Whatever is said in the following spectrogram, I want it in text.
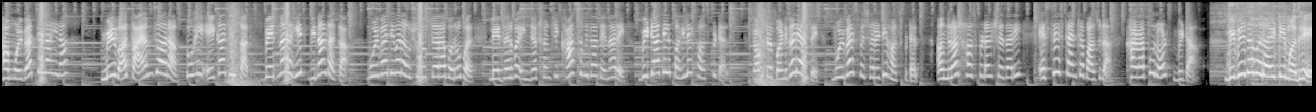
हा मुळव्यात तर नाही ना? मिळवा कायमचा आराम. तोही एका दिवसात. वेदनारहित विना टाका मुळव्याधीवर औषधोपचाराबरोबर लेझर व इंजेक्शनची खास सुविधा देणारे विट्यातील पहिलेच हॉस्पिटल. डॉक्टर बंडगर यांचे मुळव्या स्पेशालिटी हॉस्पिटल. अनुराज हॉस्पिटल शेजारी एस सी स्टँडच्या बाजूला खानापूर रोड विटा. विविध व्हरायटी मध्ये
